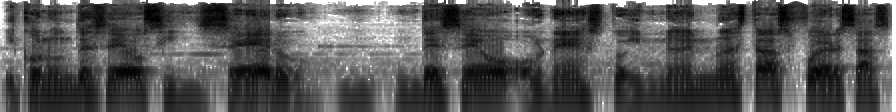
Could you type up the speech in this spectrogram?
y con un deseo sincero, un deseo honesto y no en nuestras fuerzas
